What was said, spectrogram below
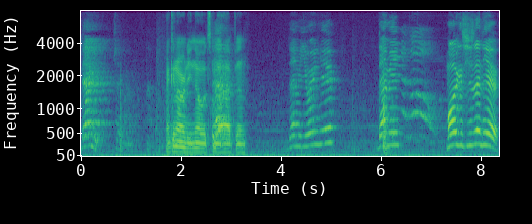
Demi. Check. I can already know what's gonna happen. Demi, you in here? Demi. Morgan, she's in here.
